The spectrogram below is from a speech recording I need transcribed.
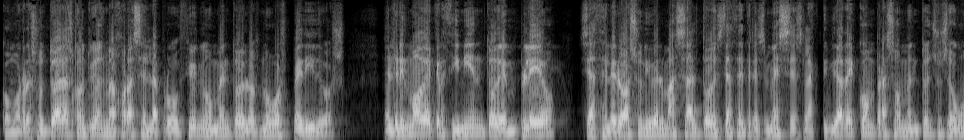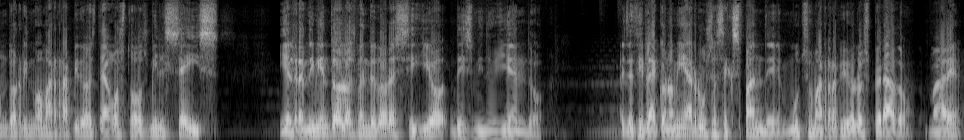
como resultado de las continuas mejoras en la producción y aumento de los nuevos pedidos. El ritmo de crecimiento de empleo se aceleró a su nivel más alto desde hace tres meses. La actividad de compras aumentó en su segundo ritmo más rápido desde agosto 2006 y el rendimiento de los vendedores siguió disminuyendo. Es decir, la economía rusa se expande mucho más rápido de lo esperado, ¿vale?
